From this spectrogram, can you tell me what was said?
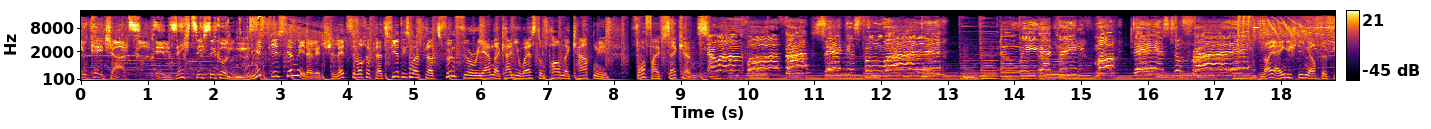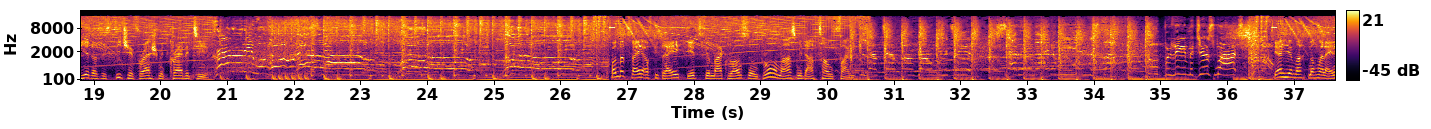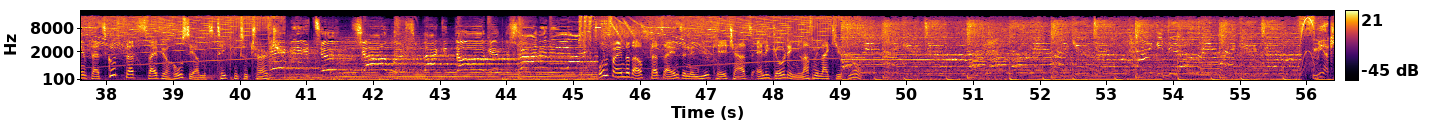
UK-Charts in 60 Sekunden. Mit Christian Mederitsch. Letzte Woche Platz 4, diesmal Platz 5 für Rihanna, Kanye West und Paul McCartney. 4, 5 Seconds. Now I'm four, five seconds from wildin'. And we got three more days till Friday. Neu eingestiegen auf der 4, das ist DJ Fresh mit Gravity. Gravity Von der 2 auf die 3 geht's für Mark Ronson und Bruno Mars mit Uptown watch. Der hier macht nochmal einen Platz gut. Platz 2 für Hosea mit Take Me to Church. Unverändert auf Platz 1 in den UK-Charts Ellie Golding, Love Me Like You Do.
